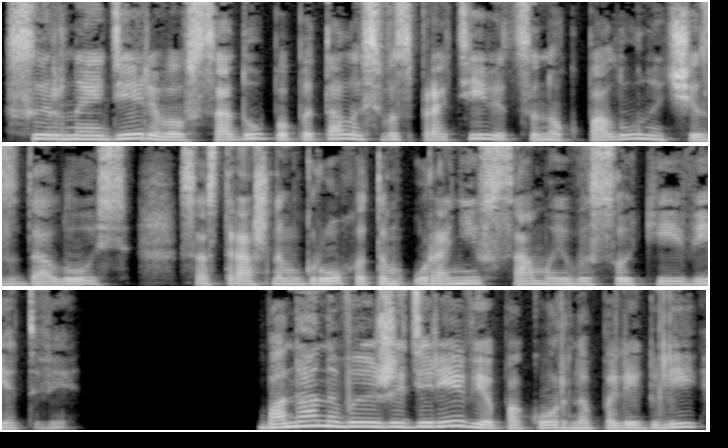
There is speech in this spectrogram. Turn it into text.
Сырное дерево в саду попыталось воспротивиться, но к полуночи сдалось, со страшным грохотом уронив самые высокие ветви. Банановые же деревья покорно полегли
